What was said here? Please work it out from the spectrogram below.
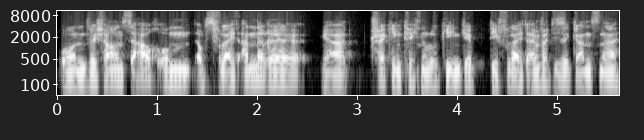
Und wir schauen uns da auch um, ob es vielleicht andere ja, Tracking-Technologien gibt, die vielleicht einfach diese ganzen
